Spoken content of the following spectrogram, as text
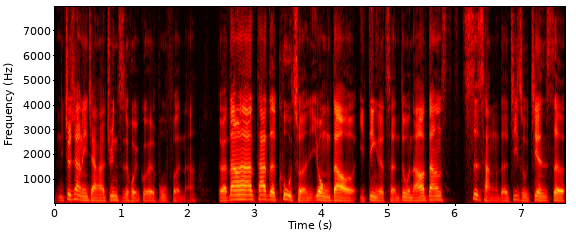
你就像你讲的均值回归的部分啊，对吧？当它它的库存用到一定的程度，然后当市场的基础建设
